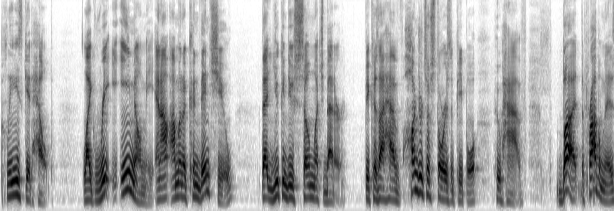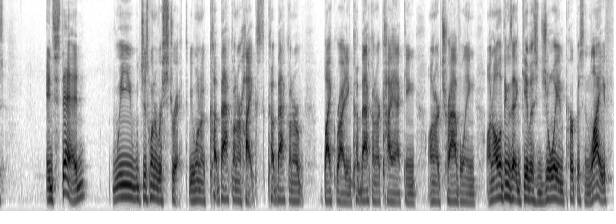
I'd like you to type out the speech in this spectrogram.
Please get help. Like re- email me and I, I'm going to convince you that you can do so much better because I have hundreds of stories of people who have. But the problem is, instead, we just want to restrict. We want to cut back on our hikes, cut back on our bike riding, cut back on our kayaking, on our traveling, on all the things that give us joy and purpose in life.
